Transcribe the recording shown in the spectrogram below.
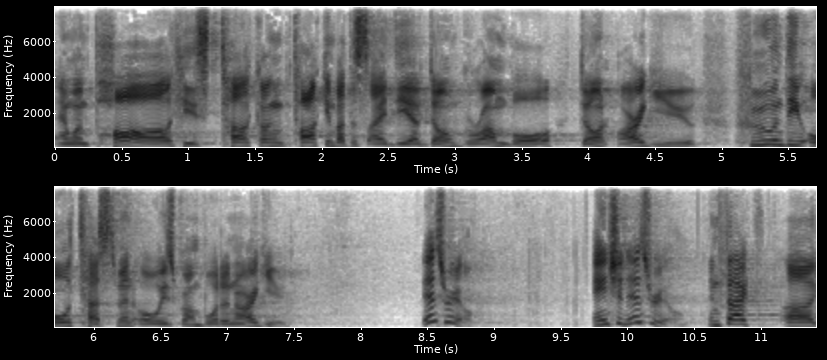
And when Paul, he's talking, talking about this idea of don't grumble, don't argue, who in the Old Testament always grumbled and argued? Israel ancient Israel. In fact, uh,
